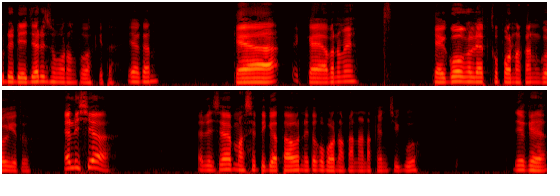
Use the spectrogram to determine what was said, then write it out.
udah diajarin sama orang tua kita, ya kan? Kayak kayak apa namanya? Kayak gue ngeliat keponakan gue gitu. Alicia, Alicia masih tiga tahun itu keponakan anak Enci gue. Dia kayak,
